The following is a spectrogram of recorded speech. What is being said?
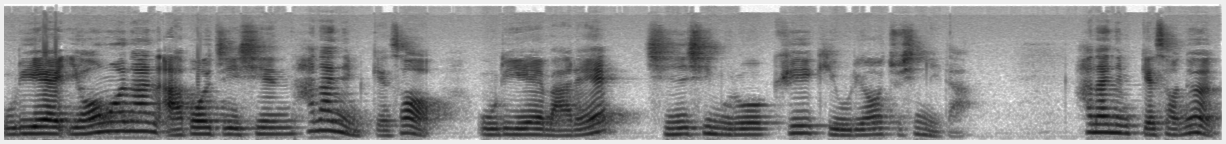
우리의 영원한 아버지이신 하나님께서 우리의 말에 진심으로 귀 기울여 주십니다. 하나님께서는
